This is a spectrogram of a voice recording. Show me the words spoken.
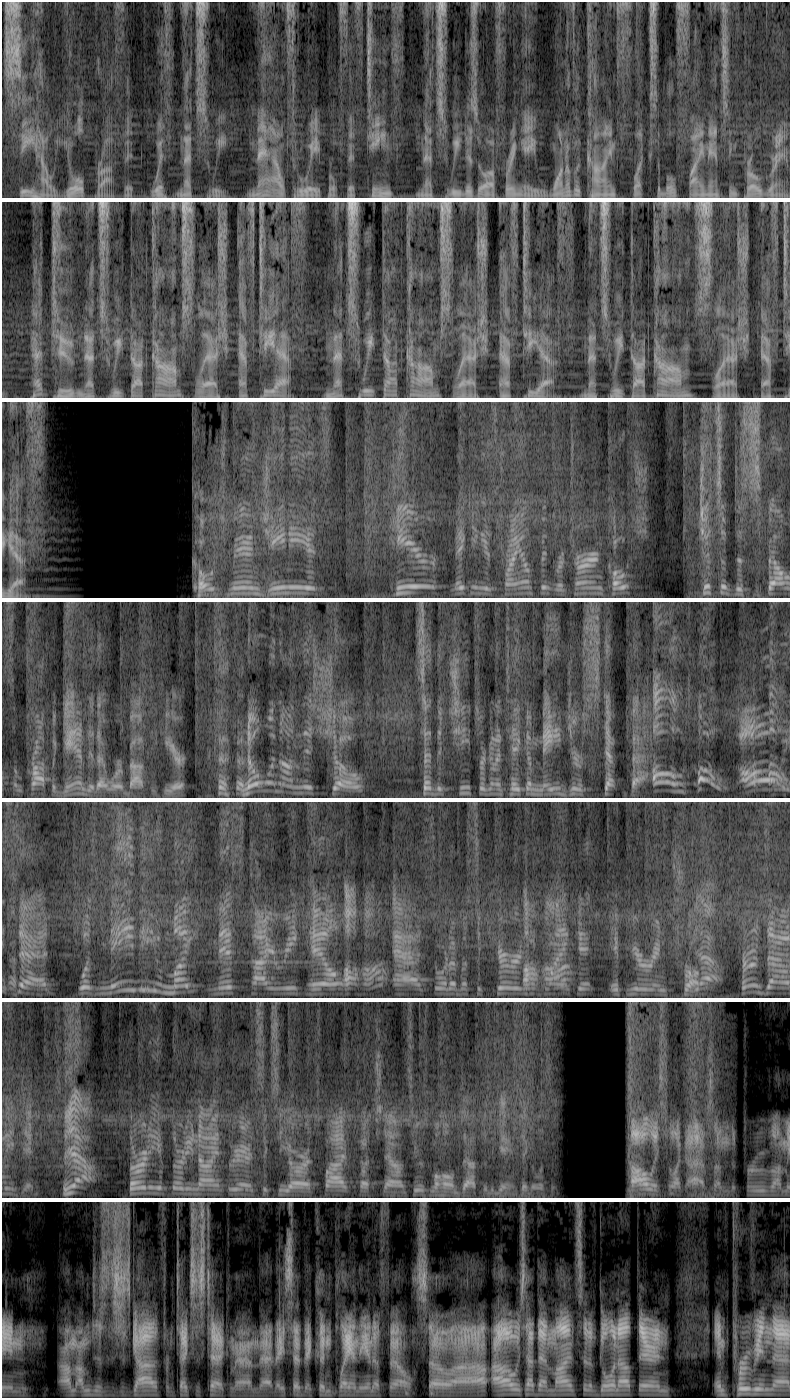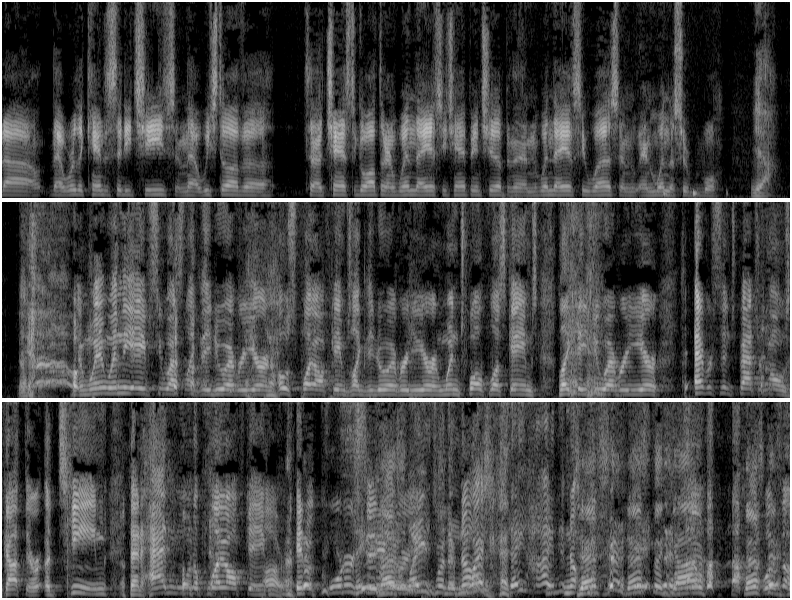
See how you'll profit with NetSuite. Now through April 15th, NetSuite is offering a one-of-a-kind flexible financing program. Head to netsuite.com slash FTF. netsuite.com slash FTF. netsuite.com slash FTF. Coach Mangini is here making his triumphant return. Coach, just to dispel some propaganda that we're about to hear, no one on this show said the Chiefs are going to take a major step back. Oh, no. All he said was maybe you might miss Tyreek Hill Uh-huh. as sort of a security Uh-huh. blanket if you're in trouble. Yeah. Turns out he didn't. Yeah. 30 of 39, 360 yards, five touchdowns. Here's Mahomes after the game. Take a listen. I always feel like I have something to prove. I mean, I'm, I'm just this guy from Texas Tech, man. That they said they couldn't play in the NFL. So uh, I always had that mindset of going out there and, and proving that uh, that we're the Kansas City Chiefs and that we still have a, a chance to go out there and win the AFC Championship and then win the AFC West and, and win the Super Bowl. Yeah. That's and win, win the AFC West like they do every year, and host playoff games like they do every year, and win 12 plus games like they do every year. Ever since Patrick Mahomes got there, a team that hadn't won a playoff game in a quarter century. didn't wait for the no, question. they hide. No, That's, that's the guy. That's the What's up?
